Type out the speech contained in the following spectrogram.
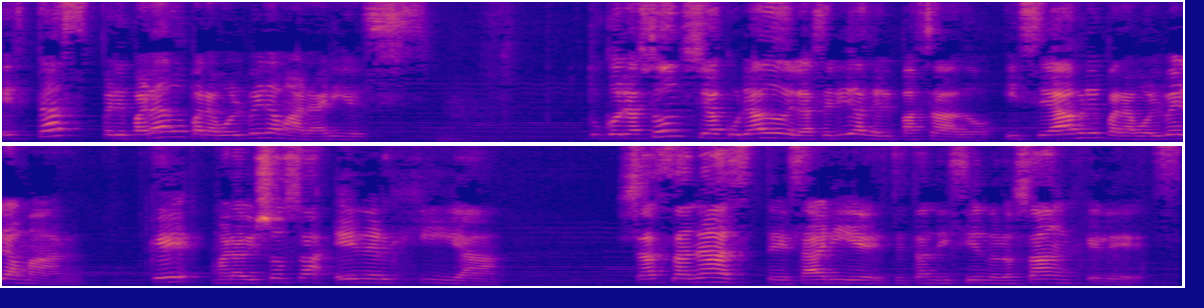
Estás preparado para volver a amar, Aries. Tu corazón se ha curado de las heridas del pasado y se abre para volver a amar. Qué maravillosa energía. Ya sanaste, Aries, te están diciendo los ángeles.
